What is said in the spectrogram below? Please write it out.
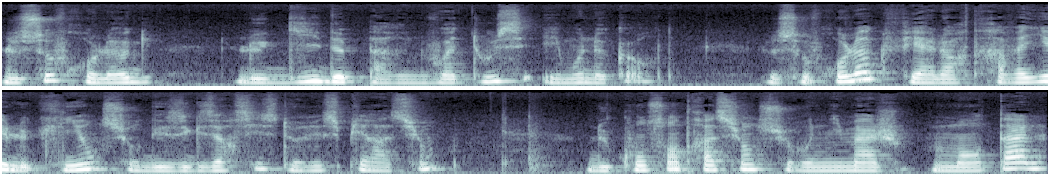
le sophrologue le guide par une voix douce et monocorde. Le sophrologue fait alors travailler le client sur des exercices de respiration, de concentration sur une image mentale,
